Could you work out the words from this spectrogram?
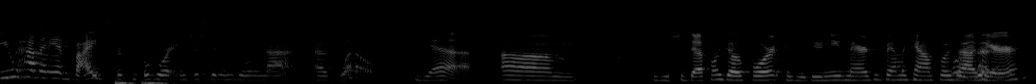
do you have any advice for people who are interested in doing that as well? Yeah. Um, you should definitely go for it because we do need marriage and family counselors out here.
